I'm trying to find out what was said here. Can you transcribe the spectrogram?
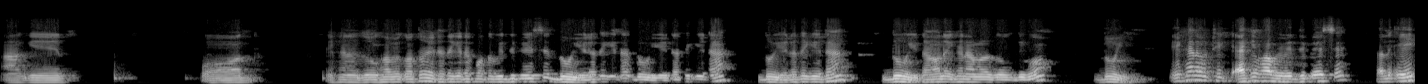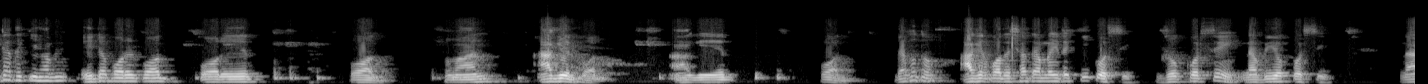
আগের পদ, এখানে যোগ হবে কত? এটা থেকে এটা কত বৃদ্ধি পেয়েছে? দুই। এটা থেকে এটা দুই। এটা থেকে এটা দুই। এটা থেকে এটা দুই। তাহলে এখানে আমরা যোগ দিব দুই। এখানেও ঠিক একইভাবে বৃদ্ধি পেয়েছে। তাহলে এইটাতে কি হবে? এইটা পরের পদ পরের পদ সমান আগের পদ। আগের পদ দেখো তো, আগের পদের সাথে আমরা এটা কি করছি? যোগ করছি না বিয়োগ করছি? না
